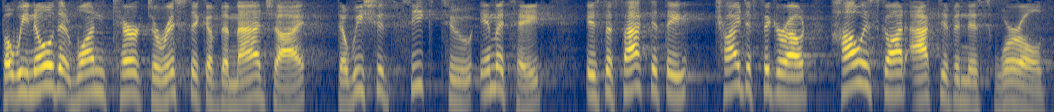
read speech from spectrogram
But we know that one characteristic of the magi that we should seek to imitate is the fact that they tried to figure out how is God active in this world?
